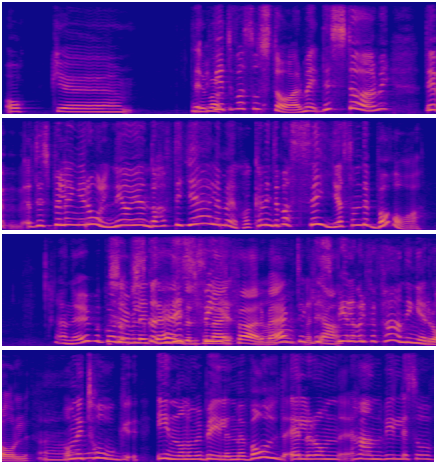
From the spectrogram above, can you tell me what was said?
Och... Eh, det var- Vet du vad som stör mig? Det stör mig. Det, det spelar ingen roll. Ni har ju ändå haft ihjäl en människa. Kan ni inte bara säga som det var? Ja, nu går Så du väl lite det händelserna i förväg Ja, tycker men det jag. spelar väl för fan ingen roll om ni tog in honom i bilen med våld eller om han ville så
